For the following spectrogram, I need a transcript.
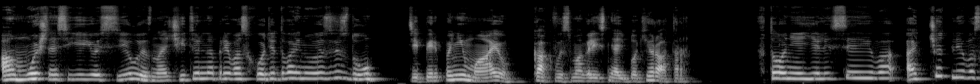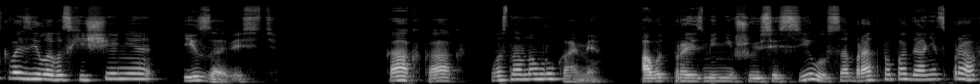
а мощность ее силы значительно превосходит двойную звезду. Теперь понимаю, как вы смогли снять блокиратор». В тоне Елисеева отчетливо сквозило восхищение и зависть. «Как-как? В основном руками. А вот про изменившуюся силу собрат-попаданец прав.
